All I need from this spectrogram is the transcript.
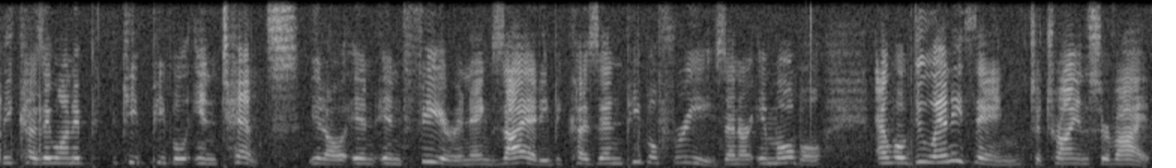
because they want to keep people in intense, you know, in, in fear and anxiety, because then people freeze and are immobile and will do anything to try and survive.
